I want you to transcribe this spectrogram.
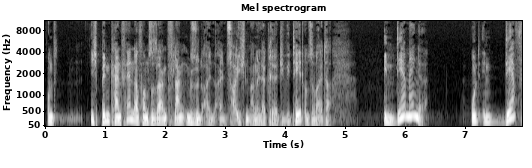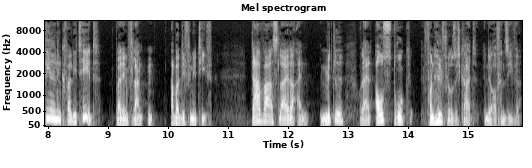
und ich bin kein Fan davon zu sagen, Flanken sind ein, ein Zeichen mangelnder Kreativität und so weiter. In der Menge und in der fehlenden Qualität bei den Flanken, aber definitiv. Da war es leider ein Mittel oder ein Ausdruck von Hilflosigkeit in der Offensive.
